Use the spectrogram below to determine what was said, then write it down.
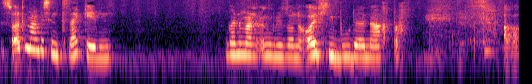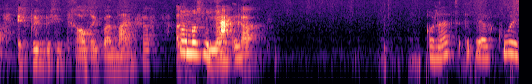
Es sollte mal ein bisschen Dreck geben. Dann könnte man irgendwie so eine Olchi-Bude nachbauen. Aber ich bin ein bisschen traurig, weil Minecraft. Also Man muss nicht kacken. gab. Oder? Das wäre doch cool.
